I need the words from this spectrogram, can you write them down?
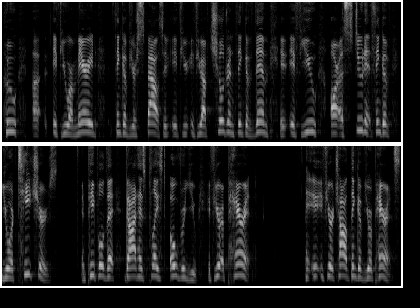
Who, uh, if you are married, think of your spouse. If, if, you, if you have children, think of them. If, if you are a student, think of your teachers and people that God has placed over you. If you're a parent, if you're a child, think of your parents.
